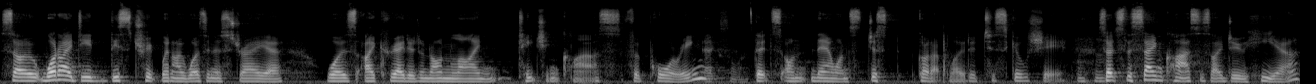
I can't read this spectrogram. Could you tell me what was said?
So what I did this trip when I was in Australia was I created an online teaching class for pouring excellent that's on now on just got uploaded to Skillshare. Mm-hmm. So it's the same class as I do here,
